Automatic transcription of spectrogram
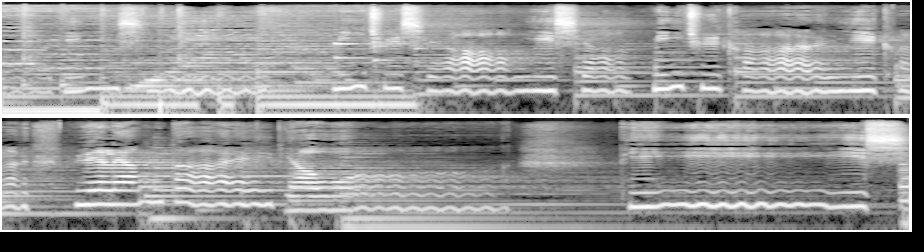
想一想，你去看一看，月亮代表我的心。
